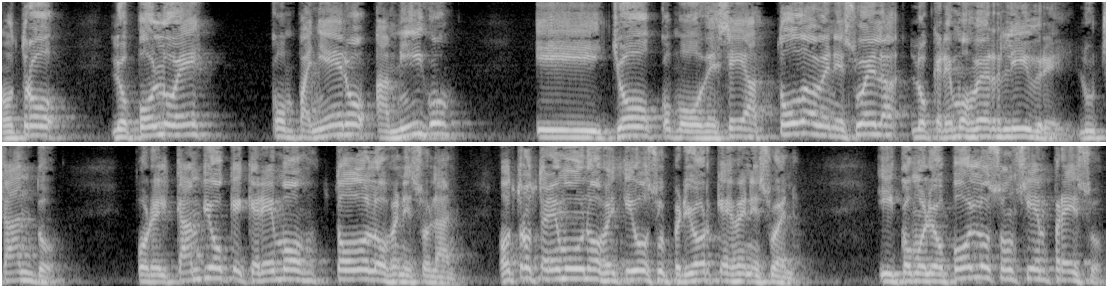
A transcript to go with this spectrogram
Nosotros, Leopoldo es compañero, amigo, y yo, como desea toda Venezuela, lo queremos ver libre, luchando por el cambio que queremos todos los venezolanos. Nosotros tenemos un objetivo superior que es Venezuela. Y como Leopoldo son 100 presos,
